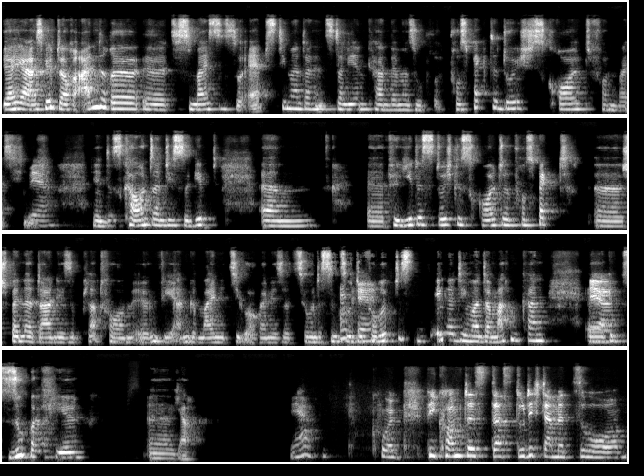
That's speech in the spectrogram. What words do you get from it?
ja, ja, es gibt auch andere, äh, das sind meistens so Apps, die man dann installieren kann, wenn man so Prospekte durchscrollt von, weiß ich nicht, ja. den Discountern, die es so gibt. Ähm, äh, für jedes durchgescrollte Prospekt äh, spendet dann diese Plattform irgendwie an gemeinnützige Organisationen. Das sind okay. so die verrücktesten Dinge, die man da machen kann. Äh, ja. Gibt super viel. Äh, ja. Ja, Cool. Wie kommt es, dass du dich damit so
